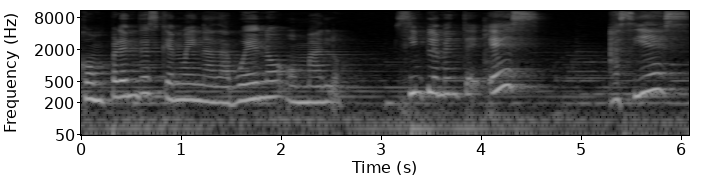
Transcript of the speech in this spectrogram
comprendes que no hay nada bueno o malo, simplemente es. Así es.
